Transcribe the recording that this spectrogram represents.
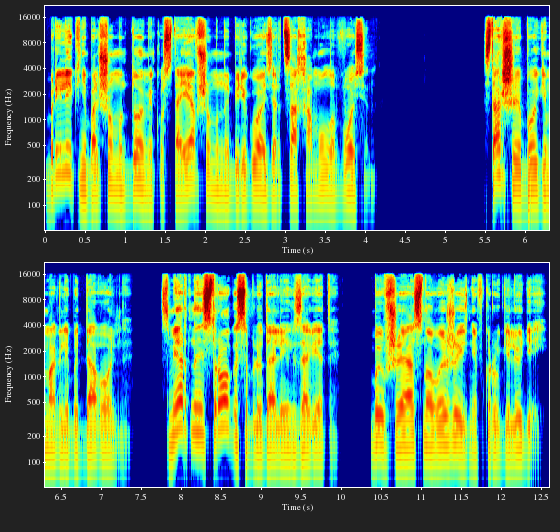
брели к небольшому домику, стоявшему на берегу озерца Хамула Восин. Старшие боги могли быть довольны. Смертные строго соблюдали их заветы, бывшие основой жизни в круге людей.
